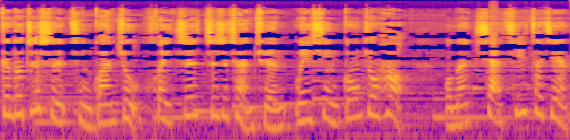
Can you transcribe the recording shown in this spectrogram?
更多知识，请关注“慧知知识产权”微信公众号。我们下期再见。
